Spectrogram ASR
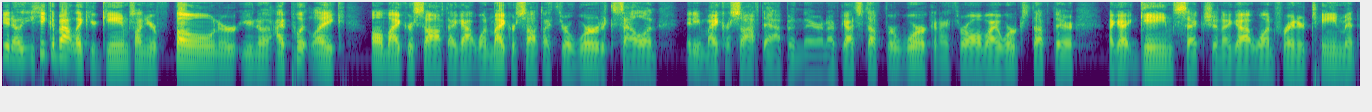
you know, you think about like your games on your phone, or you know, I put like all Microsoft. I got one Microsoft. I throw Word, Excel, and any Microsoft app in there, and I've got stuff for work, and I throw all my work stuff there. I got game section. I got one for entertainment,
